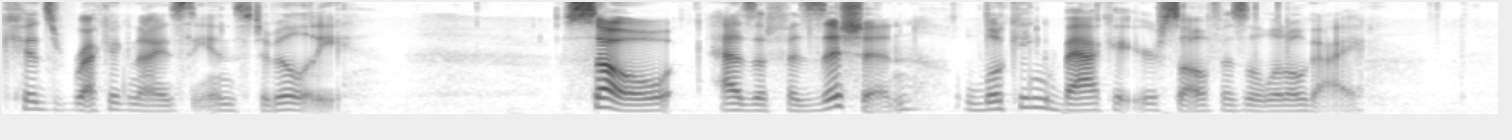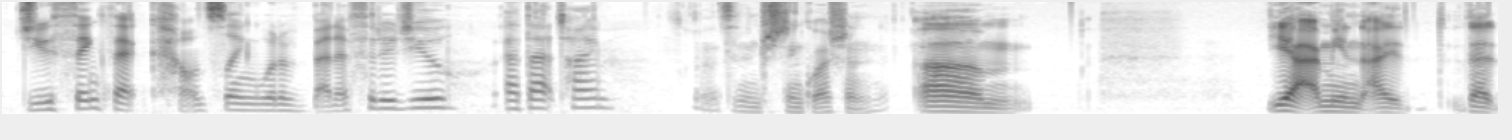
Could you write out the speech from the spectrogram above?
kids recognize the instability. So, as a physician, looking back at yourself as a little guy, do you think that counseling would have benefited you at that time? That's an interesting question. Um, yeah, I mean, I that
